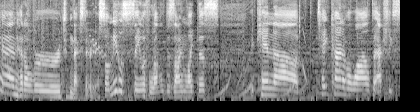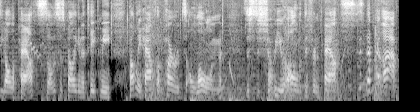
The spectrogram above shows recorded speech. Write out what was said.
and head over to the next area. So needless to say, with level design like this, it can uh, take kind of a while to actually see all the paths, so this is probably going to take me probably half the parts alone, just to show you all the different paths. ah!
